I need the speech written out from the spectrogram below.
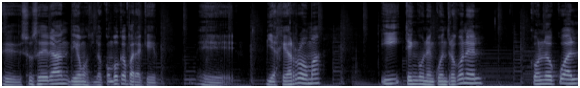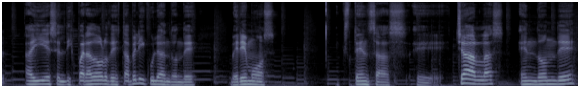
eh, sucederán, digamos, lo convoca para que eh, viaje a Roma y tenga un encuentro con él, con lo cual ahí es el disparador de esta película en donde veremos extensas eh, charlas en donde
